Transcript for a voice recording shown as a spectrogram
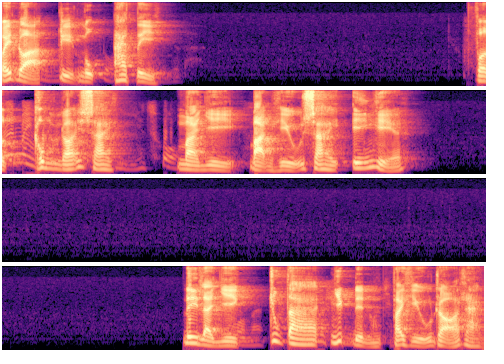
Phải đọa địa ngục A Tỳ. Phật không nói sai mà vì bạn hiểu sai ý nghĩa Đây là việc chúng ta nhất định phải hiểu rõ ràng.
